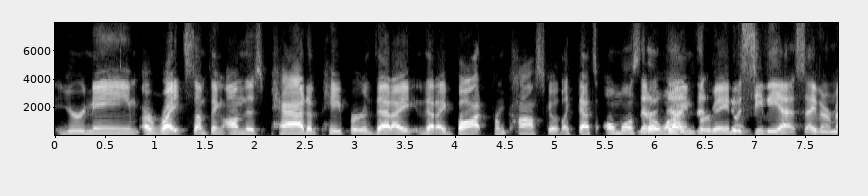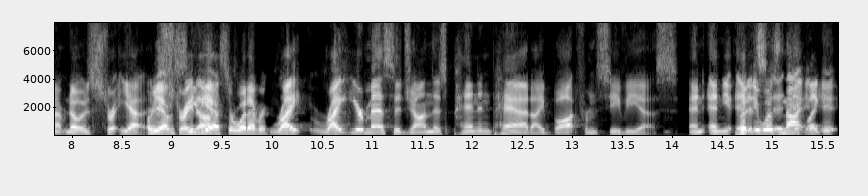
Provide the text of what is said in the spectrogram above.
your name or write something on this pad of paper that I that I bought from Costco. Like that's almost That- the that- line that- verbatim. It was CVS. I even remember. No, it was straight. Yeah, or yeah, it straight CVS up. or whatever. Write write your message on this pen and pad I bought from CVS. And and, you- But it was not like it,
